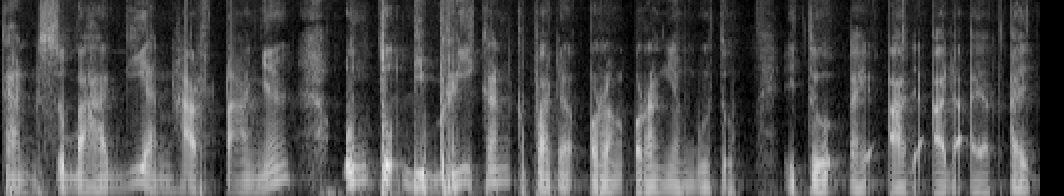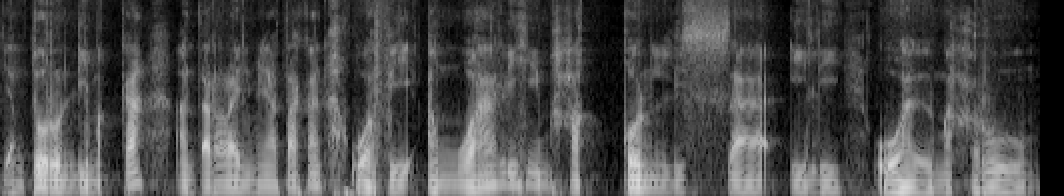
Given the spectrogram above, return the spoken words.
menyisihkan sebahagian hartanya untuk diberikan kepada orang-orang yang butuh. Itu eh, ada ada ayat-ayat yang turun di Mekah antara lain menyatakan wa fi amwalihim haqqun lisaili wal mahrum.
